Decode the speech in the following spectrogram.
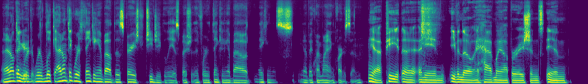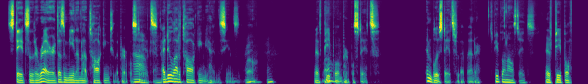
And I don't think we're we're look. I don't think we're thinking about this very strategically, especially if we're thinking about making this you know Bitcoin mining partisan. yeah, Pete. Uh, I mean, even though I have my operations in states that are redder, it doesn't mean I'm not talking to the purple Oh, states. okay. I do a lot of talking behind the scenes as well okay. with Wow. people in purple states and blue states for that matter. It's people in all states. There's people.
